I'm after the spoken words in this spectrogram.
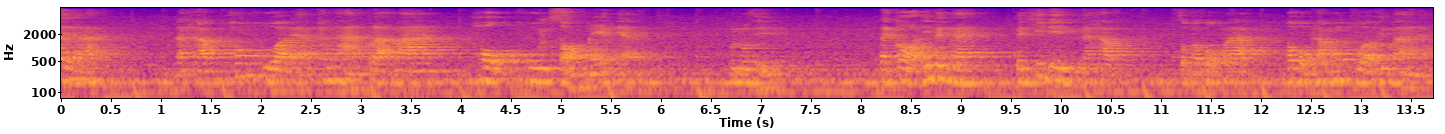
เลยนะนะครับห้องครัวเนี่ยขนาดประมาณ6คูณ2เมตรเนี่ย คุณดูสิ แต่ก่อนนี่เป็นไง เป็นที่ดินนะครับ สกปรกมากพอผมทำห้องครัวขึ้นมาเนี่ย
